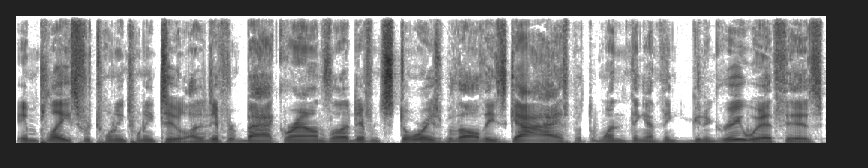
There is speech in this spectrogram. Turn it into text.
in place for 2022. A lot of different backgrounds, a lot of different stories with all these guys. But the one thing I think you can agree with is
